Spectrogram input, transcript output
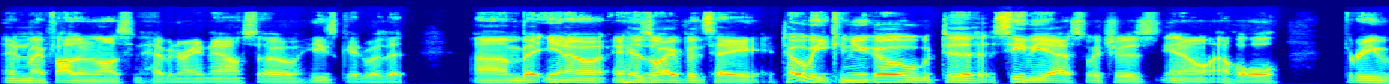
and my father-in-law's in heaven right now, so he's good with it. Um, but you know, his wife would say, "Toby, can you go to CVS, which was you know a whole three,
